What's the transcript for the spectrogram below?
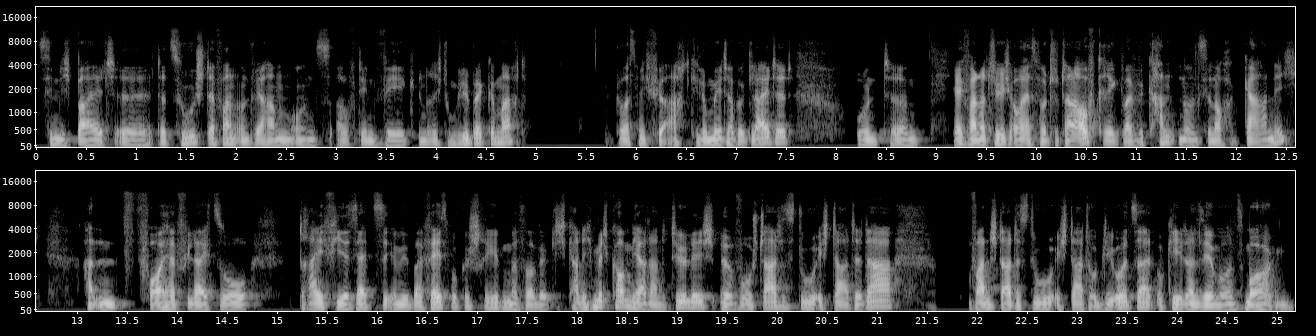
ziemlich bald äh, dazu, Stefan, und wir haben uns auf den Weg in Richtung Lübeck gemacht. Du hast mich für acht Kilometer begleitet und ähm, ja, ich war natürlich auch erstmal total aufgeregt, weil wir kannten uns ja noch gar nicht, hatten vorher vielleicht so drei, vier Sätze irgendwie bei Facebook geschrieben. Das war wirklich, kann ich mitkommen? Ja, dann natürlich. Äh, wo startest du? Ich starte da. Wann startest du? Ich starte um die Uhrzeit. Okay, dann sehen wir uns morgen.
